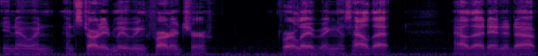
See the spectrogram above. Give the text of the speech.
you know, and, and started moving furniture for a living is how that how that ended up.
